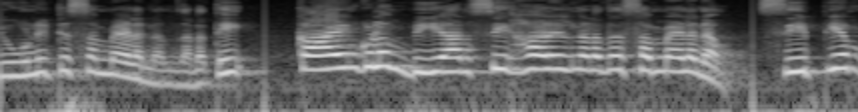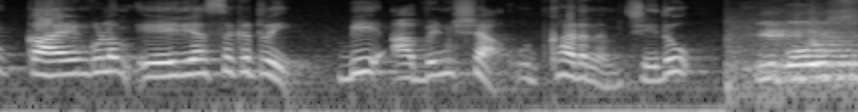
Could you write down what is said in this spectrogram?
unit സമ്മേളനം നടത്തി. കായംകുളം ബി ആർ സി ഹാളിൽ നടന്ന സമ്മേളനം C P M Kayamkulam area secretary B Abin Shah ഉദ്ഘാടനം ചെയ്തു. ഈ ബോയ്സ്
